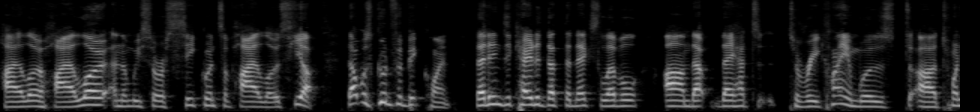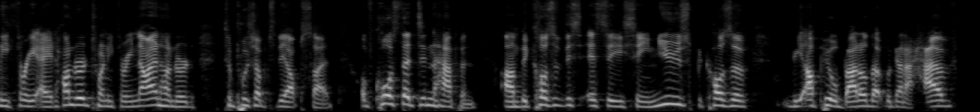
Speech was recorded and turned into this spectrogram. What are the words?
higher low higher low and then we saw a sequence of higher lows here. That was good for bitcoin. That indicated that the next level um, that they had to, to reclaim was uh, 23,800 23,900 to push up to the upside. Of course that didn't happen. Um, because of this SEC news because of the uphill battle that we're going to have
